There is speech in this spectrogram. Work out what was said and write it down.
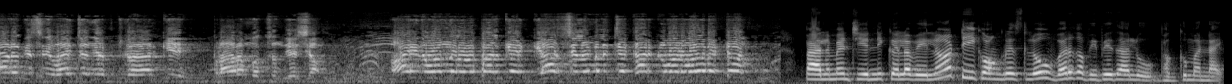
ఆరోగ్యశ్రీ వైద్యం చేపించుకోవడానికి ప్రారంభోత్సవం చేశాం. ఐదు వందల రూపాయలకే గ్యాస్ సిలిండర్ ఇచ్చే కార్యక్రమాన్ని మొదలుపెట్టాం. పార్లమెంట్ ఎన్నికల వేళ టీ కాంగ్రెస్లో వర్గ విభేదాలు భగ్గుమన్నాయి.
